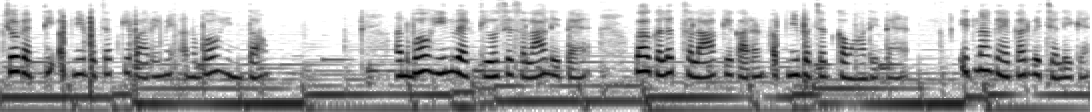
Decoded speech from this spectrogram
जो व्यक्ति अपनी बचत के बारे में अनुभवहीनता, अनुभवहीन व्यक्तियों से सलाह लेता है, वह गलत सलाह के कारण अपनी बचत गंवा देता है। इतना कहकर वे चले गए।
